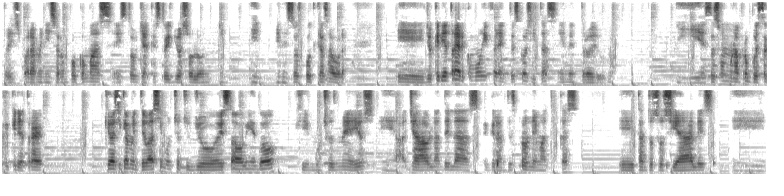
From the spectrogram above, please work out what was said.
pues, para amenizar un poco más esto, ya que estoy yo solo en, estos podcasts ahora, eh, yo quería traer como diferentes cositas dentro de uno. Y esta es una propuesta que quería traer. Que básicamente va así, muchachos. Yo he estado viendo que muchos medios eh, ya hablan de las grandes problemáticas eh, tanto sociales, eh,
